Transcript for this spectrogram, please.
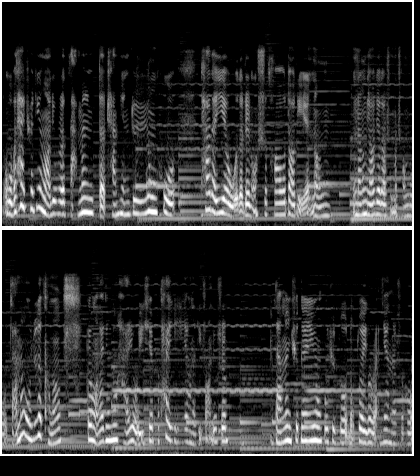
我不太确定啊，就是说咱们的产品对于用户他的业务的这种实操到底能能了解到什么程度？咱们我觉得可能跟我在京东还有一些不太一样的地方，就是咱们去跟用户去做做一个软件的时候，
